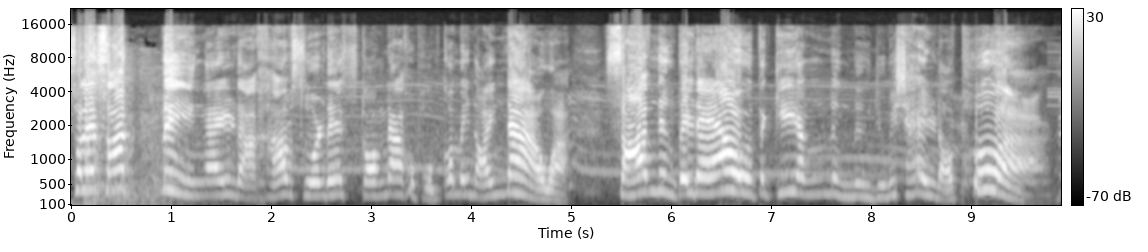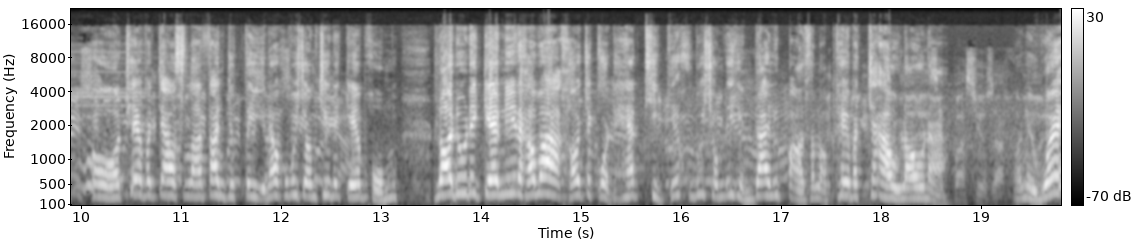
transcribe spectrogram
โซเลสซันนี่ไงล่ะครับโซเลสกองหน้าของผมก็ไม่น้อยหน้าว่ะ สามหนึ่งไปแล้วตะกี้ยังหนึ่งหนึ่งอยู่ไม่ใช่หรอเพื่อโอ้เทพเจ้าสลาตันจุตินะคุณผู้ชมชื่อในเกมผม รอดูในเกมนี้นะครับว่าเขาจะกดแฮตทริกให้คุณผู้ชมได้เห็นได้หรือเปล่าสำหรับเทพเจ้าเราน่ะเอาหน่อยเว้ย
